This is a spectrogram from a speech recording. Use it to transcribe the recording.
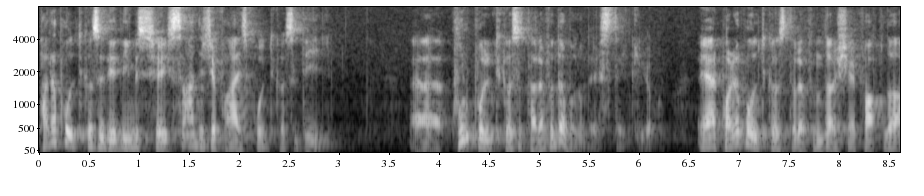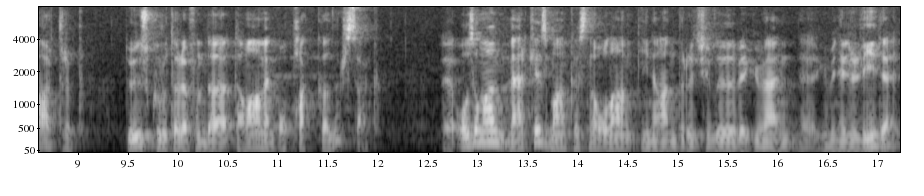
para politikası dediğimiz şey sadece faiz politikası değil. Kur politikası tarafı da bunu destekliyor. Eğer para politikası tarafında şeffaflığı artırıp döviz kuru tarafında tamamen opak kalırsak e, o zaman Merkez Bankası'na olan inandırıcılığı ve güven e, güvenilirliği de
